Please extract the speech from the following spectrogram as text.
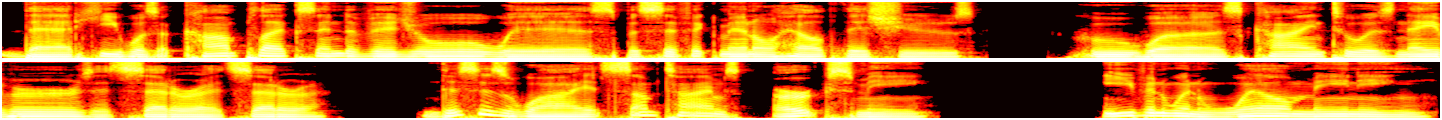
that he was a complex individual with specific mental health issues who was kind to his neighbors, etc., etc. This is why it sometimes irks me, even when well meaning,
